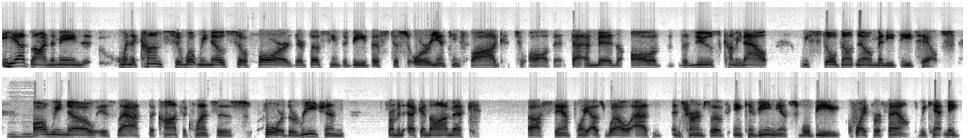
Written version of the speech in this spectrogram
Yeah, Dawn. I mean, when it comes to what we know so far, there does seem to be this disorienting fog to all of it. That amid all of the news coming out, we still don't know many details. Mm-hmm. All we know is that the consequences for the region from an economic uh, standpoint as well as in terms of inconvenience will be quite profound. We can't make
